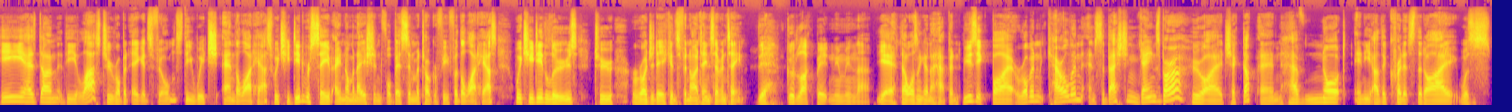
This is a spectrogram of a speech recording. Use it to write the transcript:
He has done the last two Robert Eggers films, The Witch and The Lighthouse, which he did receive a nomination for Best Cinematography for The Lighthouse, which he did lose to Roger Deakins for 1917. Yeah, good luck beating him in that. Yeah, that wasn't going to happen. Music by Robin Carolan and Sebastian Gainsborough, who I checked up and have not any other credits that I was,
